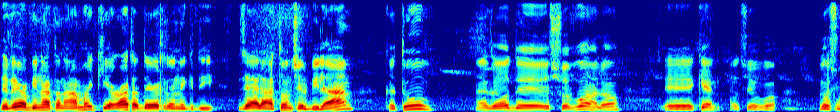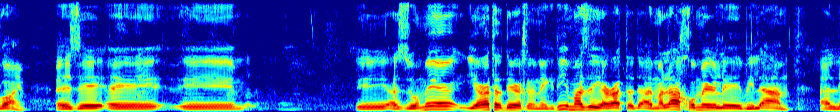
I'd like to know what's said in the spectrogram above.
דבר רבי נתן אמרי כי יראת הדרך לנגדי. זה על האתון של בלעם, כתוב, זה עוד שבוע, לא? אה, כן, עוד שבוע. לא, שבועיים. אז אה, אה, אז הוא אומר, יראת הדרך לנגדי, מה זה הדרך? המלאך אומר לבלעם על,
